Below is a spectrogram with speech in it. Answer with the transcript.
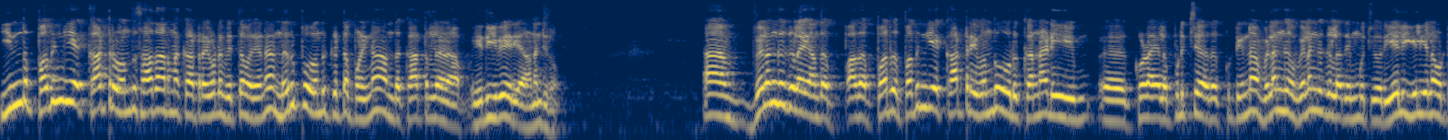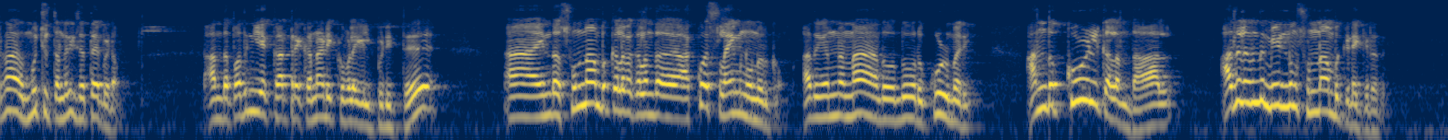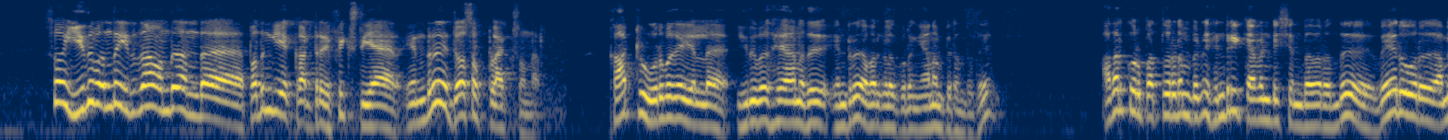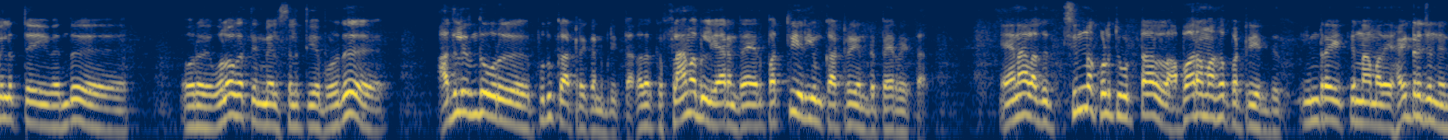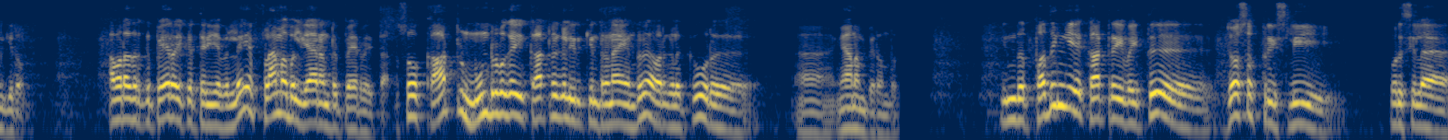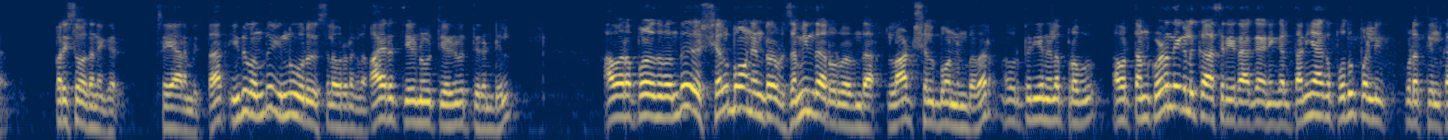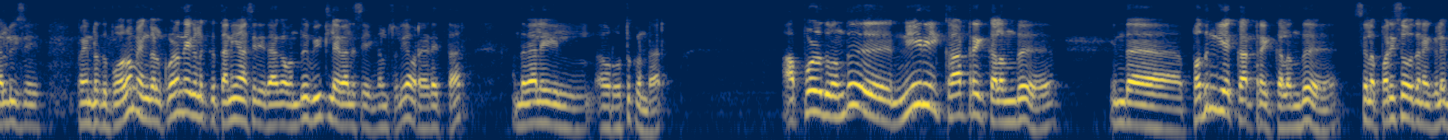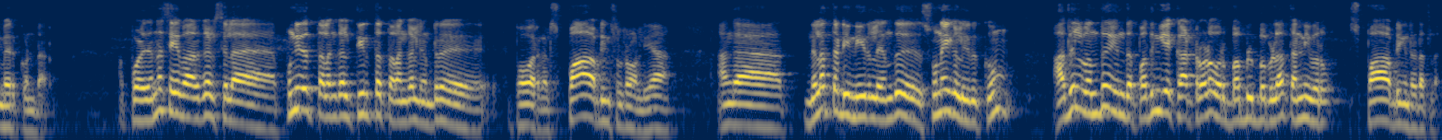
இந்த பதுங்கிய காற்று வந்து சாதாரண காற்றை விட வித்த பார்த்தீங்கன்னா நெருப்பு வந்து கிட்ட போனீங்கன்னா அந்த காற்றில் எரியவே எரிய அணைஞ்சிரும். விலங்குகளை அந்த அதை பது பதுங்கிய காற்றை வந்து ஒரு கண்ணாடி குழாயில் பிடிச்சி அதை குட்டிங்கன்னா விலங்கு விலங்குகள் அதை மூச்சு ஒரு எலி எலியெல்லாம் விட்டுனா அது மூச்சு தண்ணி செத்தே போயிடும். அந்த பதுங்கிய காற்றை கண்ணாடி குவளையில் பிடித்து இந்த சுண்ணாம்பு கலவை கலந்த அக்வஸ் லைம்னு ஒன்று இருக்கும். அது என்னென்னா அது வந்து ஒரு கூழ் மாதிரி. அந்த கூழ் கலந்தால் அதிலிருந்து மீண்டும் சுண்ணாம்பு கிடைக்கிறது. ஸோ இது வந்து இதுதான் வந்து அந்த பதுங்கிய காற்று ஃபிக்ஸ்டு ஏர் என்று ஜோசப் பிளாக் சொன்னார். காற்று ஒரு வகை அல்ல இரு வகையானது என்று அவர்களுக்கு ஒரு ஞானம் பிறந்தது. அதற்கு ஒரு பத்து வருடம் பிறகு ஹென்ரி கேவெண்டிஷ் என்பவர் வந்து வேறு ஒரு அமிலத்தை வந்து ஒரு உலோகத்தின் மேல் செலுத்திய பொழுது அதிலிருந்து ஒரு புது காற்றை கண்டுபிடித்தார். அதற்கு ஃப்ளாமபிள் ஏர் என்ற பற்றி எரியும் காற்று என்று பெயர் வைத்தார். ஏனால் அது சின்ன கொளுத்தி விட்டால் அபாரமாக பற்றி எரிந்தது. இன்றைக்கு நாம் அதை ஹைட்ரஜன் என்கிறோம். அவர் அதற்கு பெயர் வைக்க தெரியவில்லை. ஃப்ளாமபிள் ஏர் என்று பெயர் வைத்தார். ஸோ காற்று மூன்று வகை காற்றுகள் இருக்கின்றன என்று அவர்களுக்கு ஒரு ஞானம் பிறந்தது. இந்த பதுங்கிய காற்றை வைத்து ஜோசப் பிரீஸ்லி ஒரு சில பரிசோதனைகள் செய்ய ஆரம்பித்தார். இது வந்து இன்னும் ஒரு சில வருடங்கள். ஆயிரத்தி எழுநூற்றி எழுபத்தி ரெண்டில் அவர் அப்பொழுது வந்து ஷெல்போன் என்ற ஒரு ஜமீன்தார் ஒருவர் இருந்தார். லார்ட் ஷெல்போன் என்பவர். அவர் பெரிய நிலப்பிரபு. அவர் தன் குழந்தைகளுக்கு ஆசிரியராக நீங்கள் தனியாக பொதுப்பள்ளி கூடத்தில் கல்வி செய் பயின்றது போகிறோம் எங்கள் குழந்தைகளுக்கு தனி ஆசிரியராக வந்து வீட்டில் வேலை செய்யுங்கள்னு சொல்லி அவர் அழைத்தார். அந்த வேலையில் அவர் ஒத்துக்கொண்டார். அப்பொழுது வந்து நீரில் காற்றை கலந்து இந்த பதுங்கிய காற்றை கலந்து சில பரிசோதனைகளை மேற்கொண்டார். அப்பொழுது என்ன செய்வார்கள்? சில புனித தலங்கள் தீர்த்த தலங்கள் என்று போவார்கள். ஸ்பா அப்படின்னு சொல்கிறோம் இல்லையா? அங்கே நிலத்தடி நீர்லேருந்து சுனைகள் இருக்கும். அதில் வந்து இந்த பதுங்கிய காற்றோட ஒரு பபுள் பபுளாக தண்ணி வரும். ஸ்பா அப்படிங்கிற இடத்துல.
